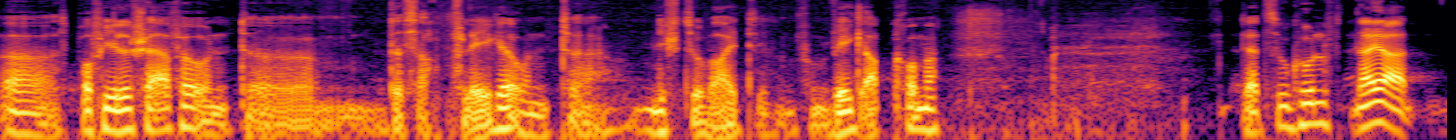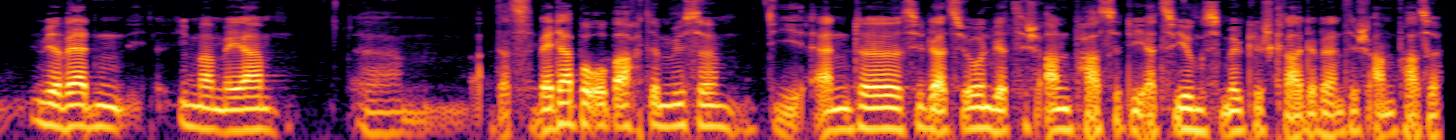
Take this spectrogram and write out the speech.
äh, das Profilschärfe und äh, das auch Pflege und äh, nicht zu weit vom Weg abkomme. Der Zukunft, naja, wir werden immer mehr ähm, das Wetter beobachten müssen. Die Erntesituation wird sich anpassen, die Erziehungsmöglichkeiten werden sich anpassen.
